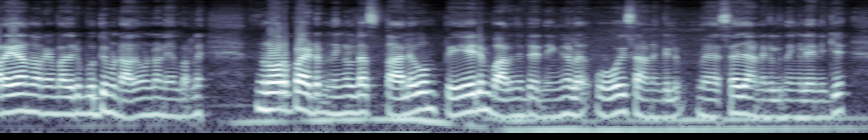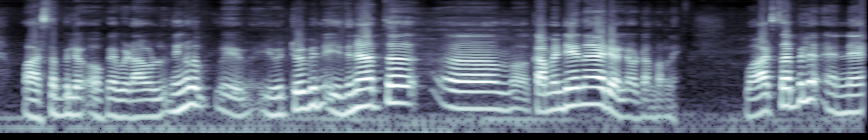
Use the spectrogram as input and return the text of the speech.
പറയാമെന്ന് പറയുമ്പോൾ അതൊരു ബുദ്ധിമുട്ടാണ്. അതുകൊണ്ടാണ് ഞാൻ പറഞ്ഞത്. നിങ്ങൾ ഉറപ്പായിട്ടും നിങ്ങളുടെ സ്ഥലവും പേരും പറഞ്ഞിട്ട് നിങ്ങൾ വോയിസ് ആണെങ്കിലും മെസ്സേജ് ആണെങ്കിലും നിങ്ങൾ എനിക്ക് വാട്സപ്പിലോ ഒക്കെ വിടാവുള്ളൂ. നിങ്ങൾ യൂട്യൂബിൽ ഇതിനകത്ത് കമന്റ് ചെയ്യുന്ന കാര്യമല്ല കേട്ടോ പറഞ്ഞത് വാട്സാപ്പിൽ എന്നെ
